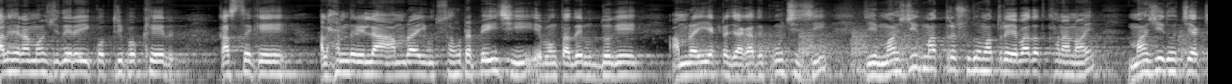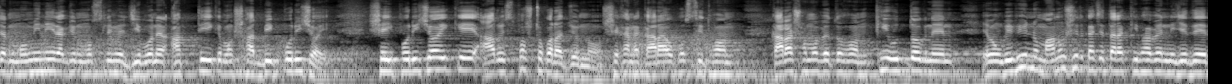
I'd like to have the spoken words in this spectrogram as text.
আলহেরা মসজিদের এই কর্তৃপক্ষের কাছ থেকে আলহামদুলিল্লাহ আমরা এই উৎসাহটা পেয়েছি এবং তাদের উদ্যোগে আমরা এই একটা জায়গাতে পৌঁছেছি যে মসজিদ মাত্র শুধুমাত্র এবাদতখানা নয়, মসজিদ হচ্ছে একজন মমিনের, একজন মুসলিমের জীবনের আত্মিক এবং সার্বিক পরিচয়। সেই পরিচয়কে আরও স্পষ্ট করার জন্য সেখানে কারা উপস্থিত হন, কারা সমবেত হন, কী উদ্যোগ নেন এবং বিভিন্ন মানুষের কাছে তারা কীভাবে নিজেদের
